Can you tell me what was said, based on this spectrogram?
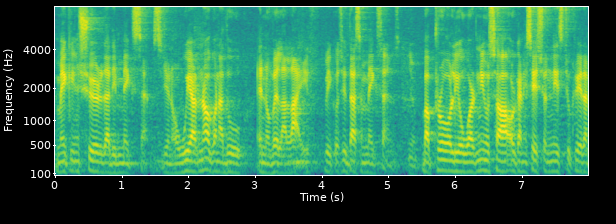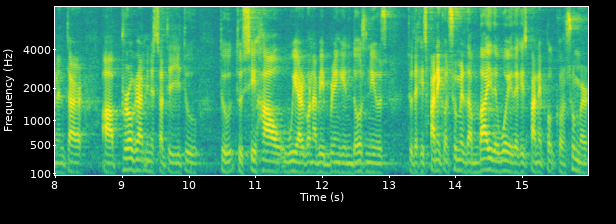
making sure that it makes sense. You know, we are not gonna do a novella live because it doesn't make sense. Yep. But probably our news uh, organization needs to create an entire uh, programming strategy to, to, to see how we are gonna be bringing those news to the Hispanic consumer. That, by the way, the Hispanic consumer,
